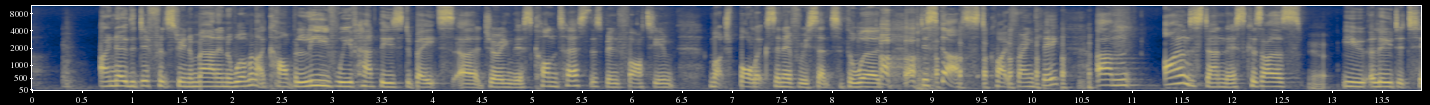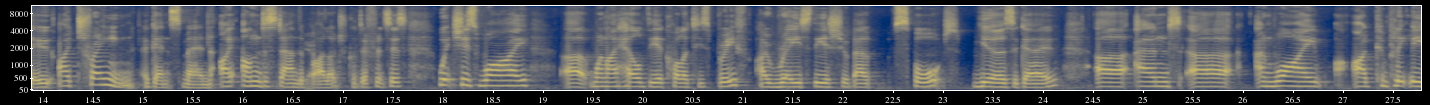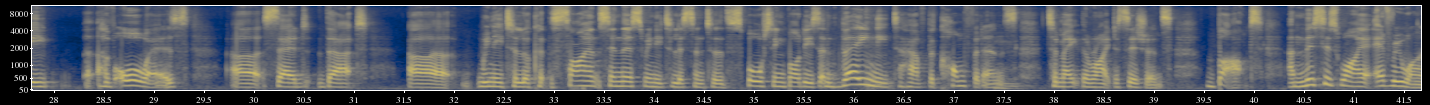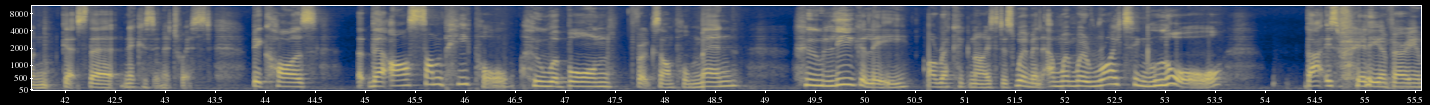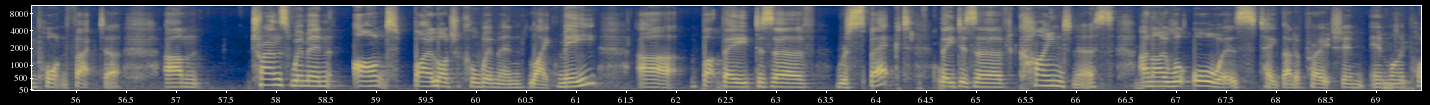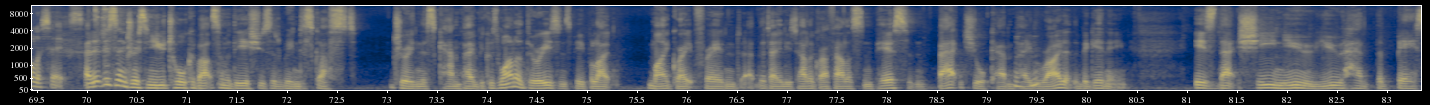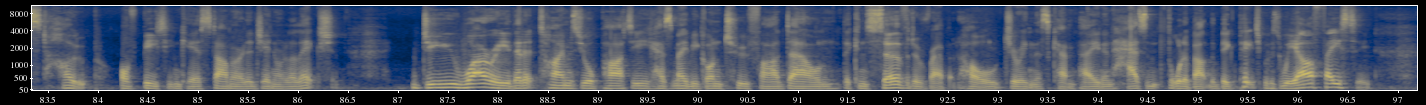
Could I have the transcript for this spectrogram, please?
I know the difference between a man and a woman. I can't believe we've had these debates uh, during this contest. There's been far too much bollocks in every sense of the word discussed, quite frankly. Um, I understand this because, as Yeah. you alluded to, I train against men. I understand the biological differences, which is why uh, when I held the equalities brief, I raised the issue about sport years ago, uh, and uh, and why I completely have always uh, said that. Uh, we need to look at the science in this. We need to listen to the sporting bodies, and they need to have the confidence to make the right decisions. But, and this is why everyone gets their knickers in a twist, because there are some people who were born, for example, men, who legally are recognised as women. And when we're writing law, that is really a very important factor. Um, trans women aren't biological women like me, uh, but they deserve respect, they deserve kindness, and I will always take that approach in, in my politics. And it is interesting you talk about some of the issues that have been discussed during this campaign because one of the reasons people like my great friend at the Daily Telegraph, Allison Pearson, backed your campaign right at the beginning is that she knew you had the best hope of beating Keir Starmer at a general election. Do you worry that at times your party has maybe gone too far down the conservative rabbit hole during this campaign and hasn't thought about the big picture? Because we are facing,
